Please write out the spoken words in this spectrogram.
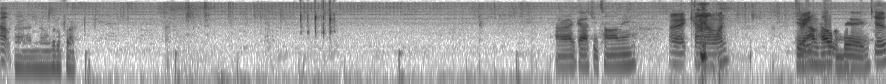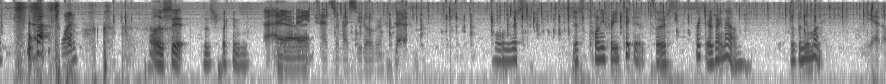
Uh, no, a little far. Alright, got you, Tommy. Alright, counting on one, Dude, Three. I'm hella big. two, one. Oh shit. This fucking. I need, I need to transfer my suit over. Well, there's just 20 free tickets or stickers right now. It's a new month. Yeah, no.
